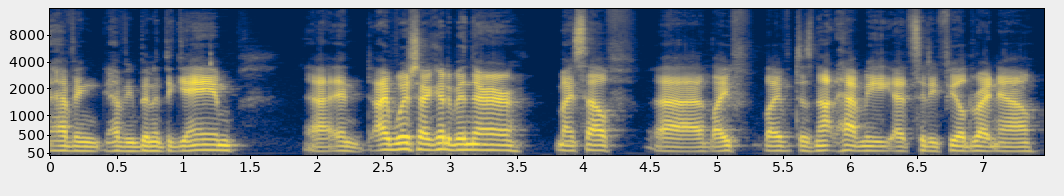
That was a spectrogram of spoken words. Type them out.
having having been at the game, uh, and I wish I could have been there myself. Uh, life life does not have me at Citi Field right now.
